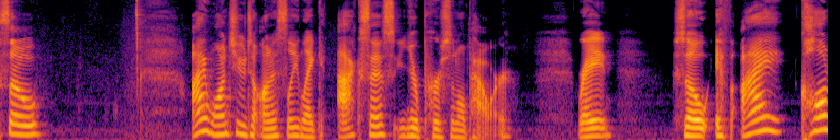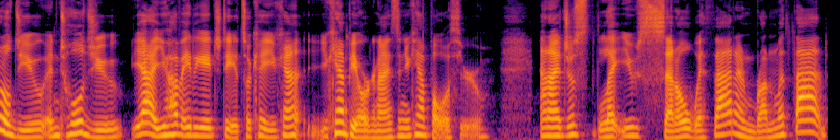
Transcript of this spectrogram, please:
So, I want you to honestly, like, access your personal power, right? So if I coddled you and told you, yeah, you have ADHD, it's okay, you can't you can't be organized and you can't follow through. And I just let you settle with that and run with that,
